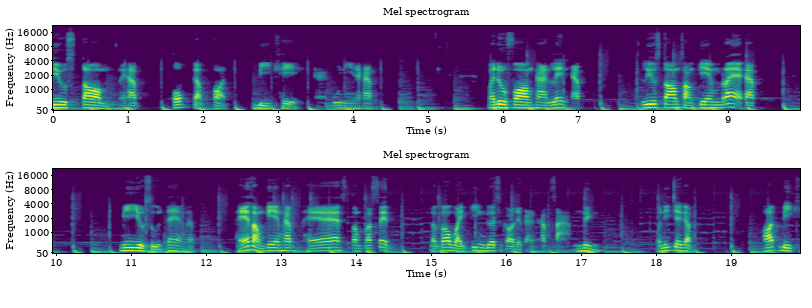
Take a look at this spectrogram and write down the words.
ลิวสตอมนะครับพบกับออด BK อ่าคู่นี้นะครับ มาดูฟอร์มการเล่นครับลิวสตอม2เกมแรกครับ มีอยู่0แต้มครับ พ้ 2 เกมครับ แพ้สตอมกัสเซตแล้วก็ไวกิ้งด้วยสกอร์เดียวกันครับ 3-1 วันนี้เจอกับออสบีเค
